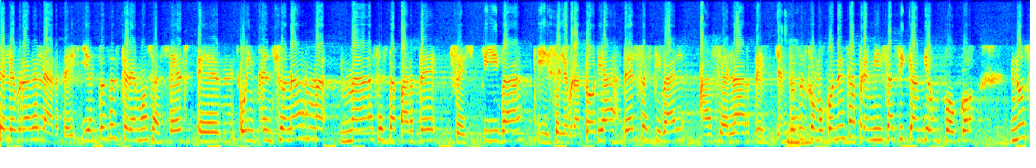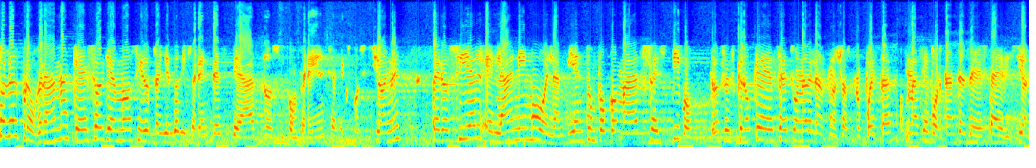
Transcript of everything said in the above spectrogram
celebrar el arte. Y entonces queremos hacer eh, o intencionar más esta parte festiva y celebratoria del festival hacia el arte. Y entonces como con esa premisa sí cambia un poco no solo el programa, que eso ya hemos ido trayendo diferentes teatros, conferencias, exposiciones, pero sí el, el ánimo o el ambiente un poco más festivo. Entonces creo que esa es una de nuestras propuestas más importantes de esta edición.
